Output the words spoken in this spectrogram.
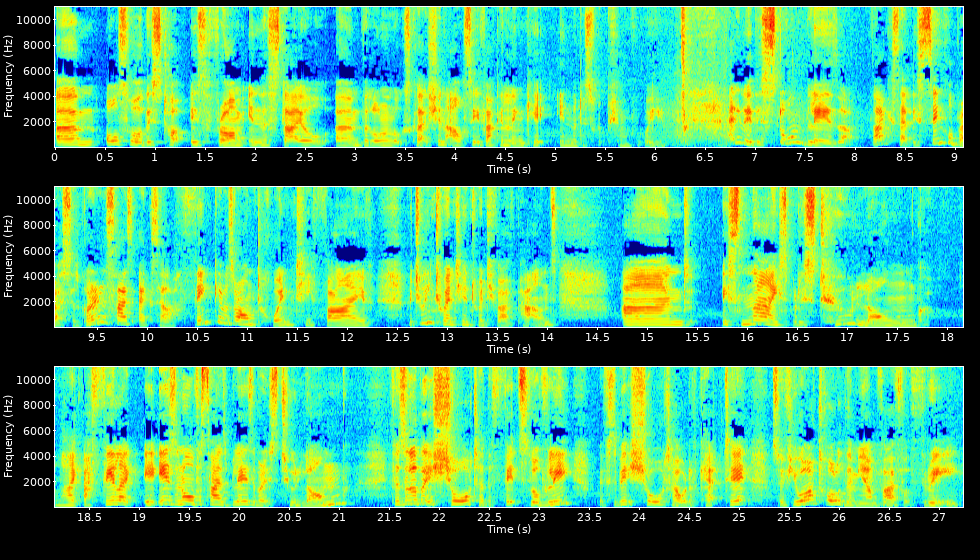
Um, also, this top is from In The Style, um, the Lorna Luxe collection. I'll see if I can link it in the description for you. Anyway, this Stone Blazer, like I said, is single-breasted. Got it in a size XL. I think it was around 25, between 20 and 25 pounds. And it's nice, but it's too long. Like, I feel like it is an oversized blazer, but it's too long. If it's a little bit shorter, the fit's lovely. If it's a bit shorter, I would have kept it. So if you are taller than me, I'm five foot three,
